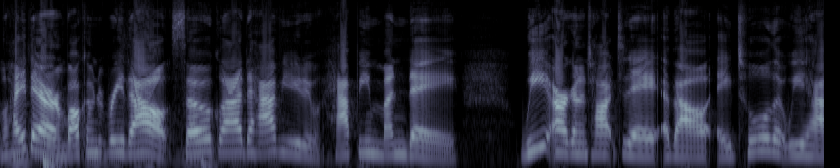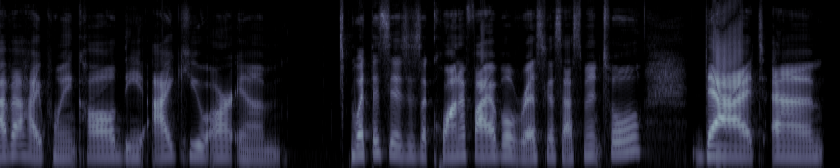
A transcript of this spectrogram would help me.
Well, hey there, and welcome to Breathe Out. So glad to have you. Happy Monday. We are going to talk today about a tool that we have at High Point called the IQRM. What this is is a quantifiable risk assessment tool that um,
